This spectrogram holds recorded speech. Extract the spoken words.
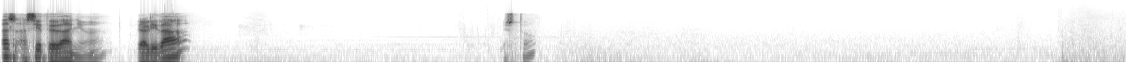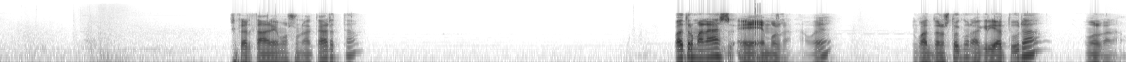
Estás a 7 de daño, ¿eh? En realidad... ¿Esto? Descartaremos una carta. Cuatro manás eh, hemos ganado, ¿eh? En cuanto nos toque una criatura, hemos ganado.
